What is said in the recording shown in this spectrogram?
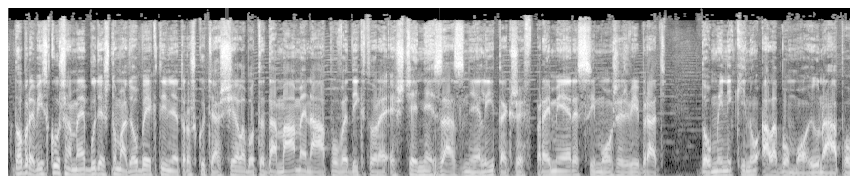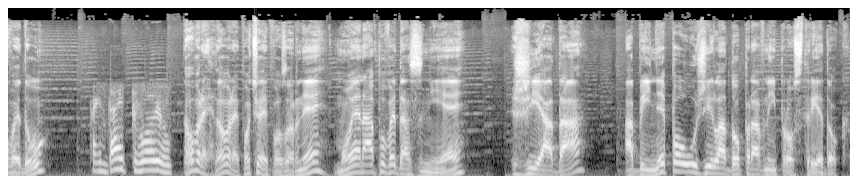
Dobre, vyskúšame, budeš to mať objektívne trošku ťažšie, lebo teda máme nápovedy, ktoré ešte nezazneli, takže v premiére si môžeš vybrať Dominikinu alebo moju nápovedu. Tak daj tvoju. Dobre, dobre, počkaj pozorne. Moja nápoveda znie, žiada, aby nepoužila dopravný prostriedok.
